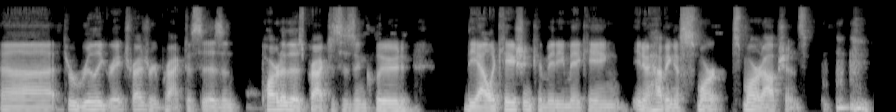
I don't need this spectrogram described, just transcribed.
Uh, through really great treasury practices, and part of those practices include the allocation committee making, you know, having a smart smart options.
